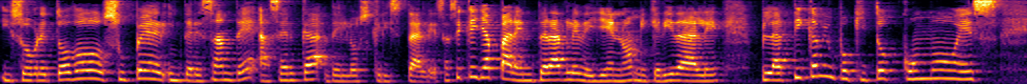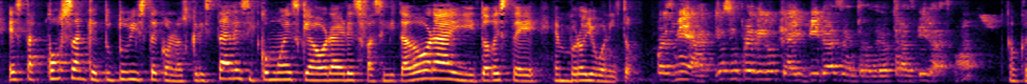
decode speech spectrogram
y sobre todo súper interesante acerca de los cristales. Así que ya para entrarle de lleno, mi querida Ale, platícame un poquito cómo es esta cosa que tú tuviste con los cristales y cómo es que ahora eres facilitadora y todo este embrollo bonito. Pues mira, yo siempre digo que hay vidas dentro de otras vidas, ¿no? Ok.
